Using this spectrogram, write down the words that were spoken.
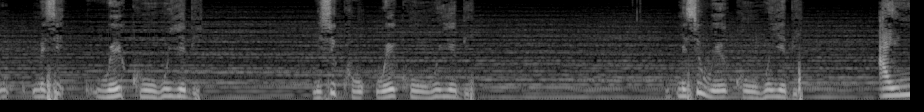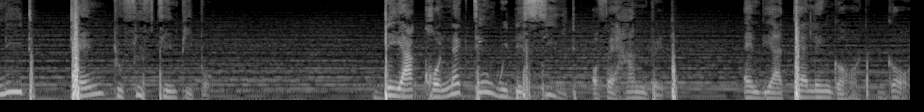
m- Missy, we kun hu bi. Missy, ku- we kun hu bi. Missy, we kun hu ye bi. I need 10 to 15 people. they are connecting with the seed of a hundred and they are telling God, God,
